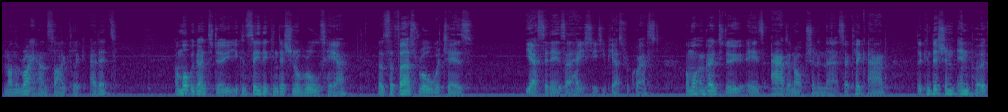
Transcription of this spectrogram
and on the right hand side click edit. And what we're going to do, you can see the conditional rules here. There's the first rule which is, yes it is a HTTPS request. And what I'm going to do is add an option in there. So click add. The condition input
